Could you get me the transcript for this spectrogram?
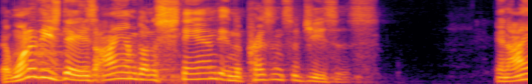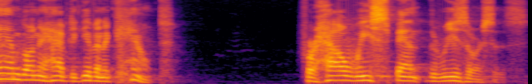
that one of these days I am going to stand in the presence of Jesus and I am going to have to give an account for how we spent the resources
